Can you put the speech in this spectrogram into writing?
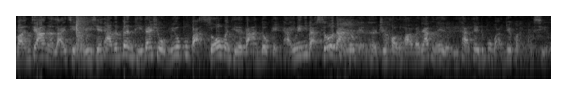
玩家呢来解决一些他的问题，但是我们又不把所有问题的答案都给他，因为你把所有答案都给他之后的话，玩家可能也就离开，他也就不玩这款游戏了。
